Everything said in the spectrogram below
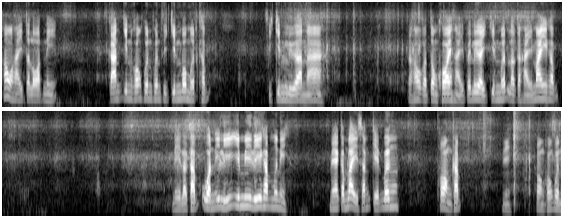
เฮาให้ตลอดนี้ การกินของเพิ่นเพิ่นสิกินบ่หมดครับ สิกินเหลือนะก็เฮาก็ต้องคอยให้ไปเรื่อย กินหมดแล้วก็ให้ไหมครับ นี่แหละครับอ้วนอีหลีอิ่มอีหลีครับมือนี้แม่กำไรสังเกตเบิ่งท้องครับ นี่ท้องของเพิ่น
